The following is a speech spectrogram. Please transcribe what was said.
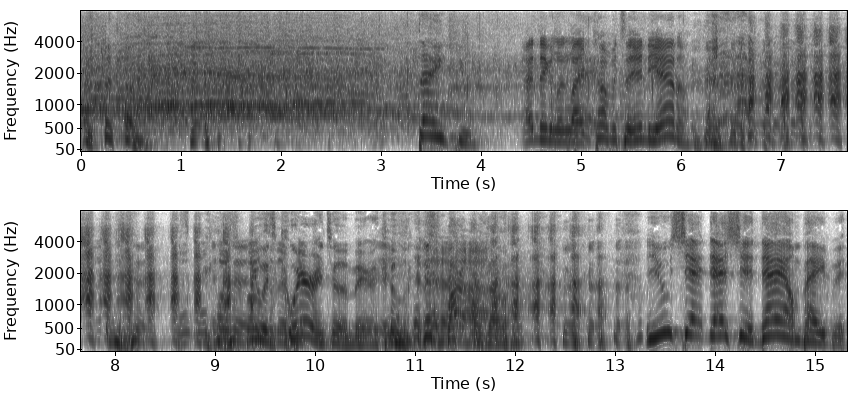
Thank you. That nigga look like coming to Indiana. He was queer into America. sparkles on. You shut that shit down, baby.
